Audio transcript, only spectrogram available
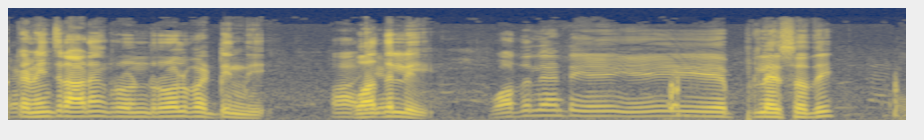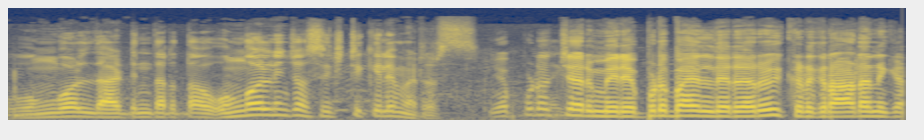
అక్కడి నుంచి రావడానికి రెండు రోజులు పట్టింది. వదిలి. వదలి అంటే ఏ ఏ ప్లేస్ అది? ఒంగోలు దాటిన తర్వాత ఒంగోలు నుంచి సిక్స్టీ కిలోమీటర్స్. ఎప్పుడు వచ్చారు? మీరు ఎప్పుడు బయలుదేరారు? ఇక్కడికి రావడానికి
